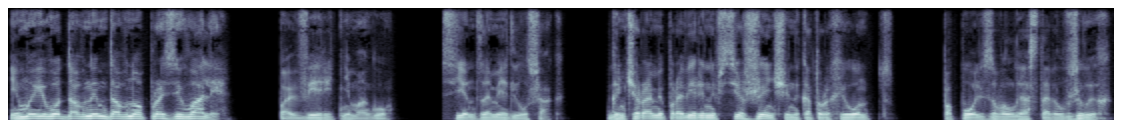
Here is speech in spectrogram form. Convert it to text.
И мы его давным-давно прозевали. Поверить не могу. Сьен замедлил шаг. Гончарами проверены все женщины, которых Ионт попользовал и оставил в живых.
